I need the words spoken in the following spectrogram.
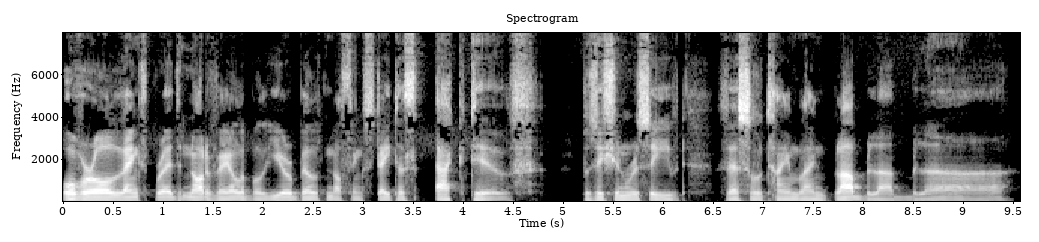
Overall length breadth not available. Year built nothing. Status active. Position received. Vessel timeline blah blah blah.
